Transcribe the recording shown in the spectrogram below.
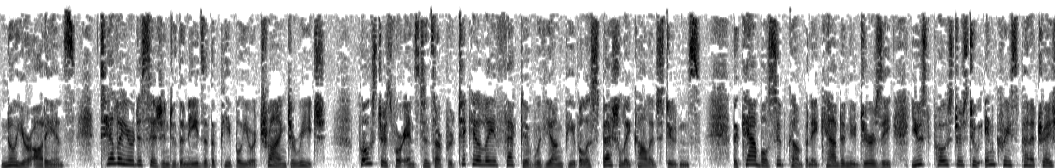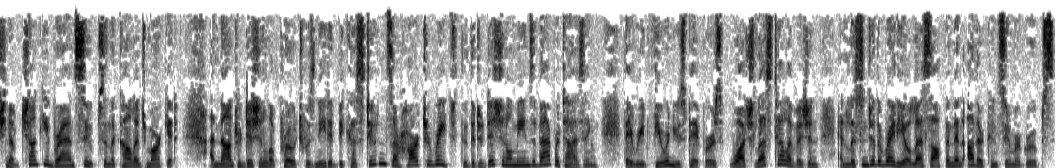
Know your audience. Tailor your decision to the needs of the people you are trying to reach. Posters, for instance, are particularly effective with young people, especially college students. The Campbell Soup Company, Camden, New Jersey, used posters to increase penetration of chunky brand soups in the college market. A non-traditional approach was needed because students are hard to reach through the traditional means of advertising. They read fewer newspapers, watch less television, and listen to the radio less often than other consumer groups.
